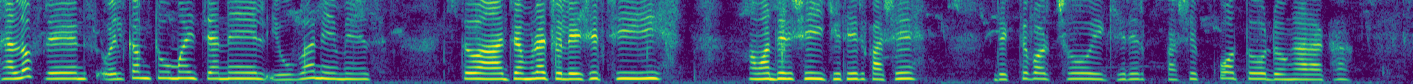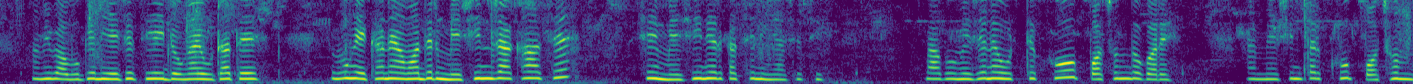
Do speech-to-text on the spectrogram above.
Hello friends welcome to my channel Yuvan MS তো আজ আমরা চলে এসেছি আমাদের সেই ঘেরের পাশে। দেখতে পাচ্ছ এই ঘেরের পাশে কত ডোঙা রাখা। আমি বাবুকে নিয়ে এসেছি এই ডোঙায় উঠাতে। এবং এখানে আমাদের মেশিন রাখা আছে। সেই মেশিনের কাছে নিয়ে এসেছি। বাবু মেশিনে উঠতে খুব পছন্দ করে। আর মেশিন তার খুব পছন্দ।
